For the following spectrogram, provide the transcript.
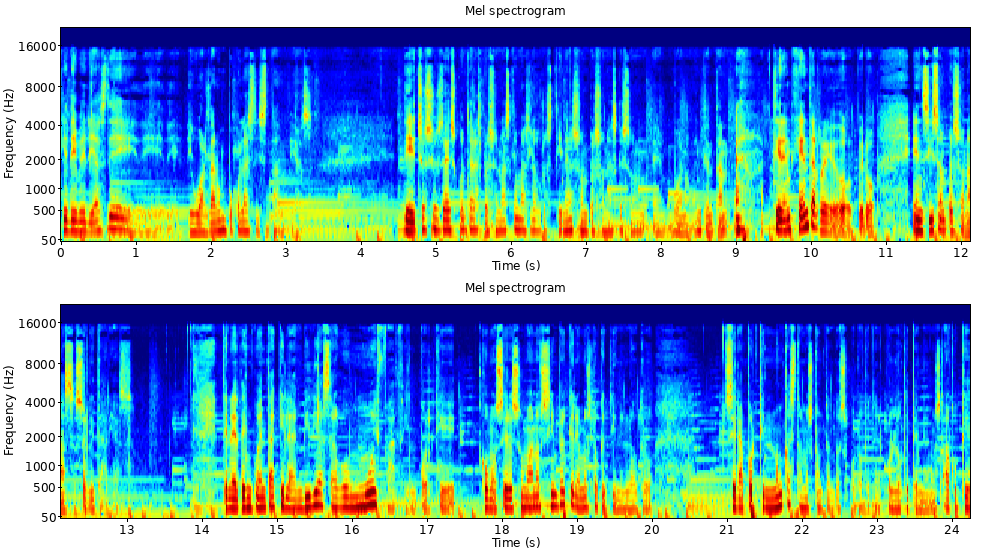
que deberías de guardar un poco las distancias. De hecho, si os dais cuenta, las personas que más logros tienen son personas que son, eh, bueno, intentan, tienen gente alrededor, pero en sí son personas solitarias. Tened en cuenta que la envidia es algo muy fácil porque como seres humanos siempre queremos lo que tiene el otro. Será porque nunca estamos contentos con lo que tenemos, algo que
